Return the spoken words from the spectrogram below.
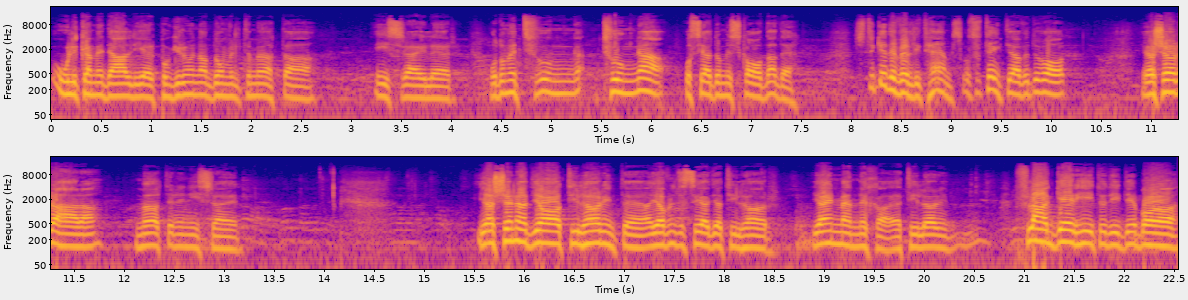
olika medaljer på grund av att de vill inte möta israeler och de är tvungna, tvungna att säga att de är skadade. Så tycker jag det är väldigt hemskt. Och så tänkte jag, vet du vad? Jag kör det här, möter en Israel. Jag känner att jag tillhör inte, jag vill inte säga att jag tillhör, jag är en människa, jag tillhör inte, flaggor hit och dit, det är bara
